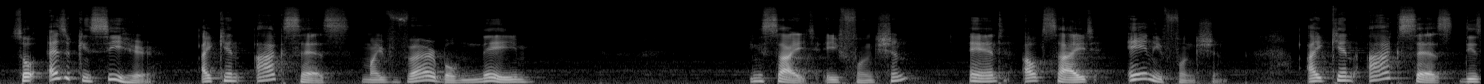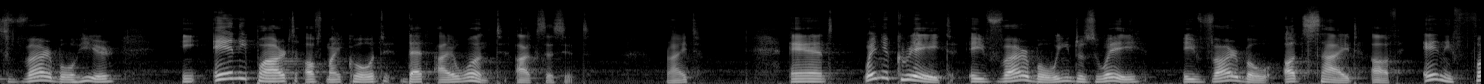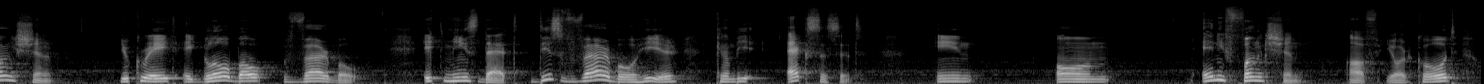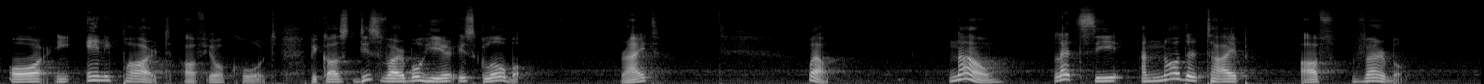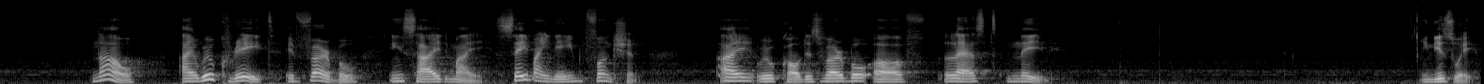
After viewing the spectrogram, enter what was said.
So as you can see here, I can access my variable name inside a function and outside any function. I can access this variable here in any part of my code that I want access it, right? And when you create a variable in this way, a variable outside of any function, you create a global variable. It means that this variable here can be accessed in on any function of your code or in any part of your code because this variable here is global, right? Well, now let's see another type of variable. Now I will create a variable inside my say my name function. I will call this variable of last name. In this way.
